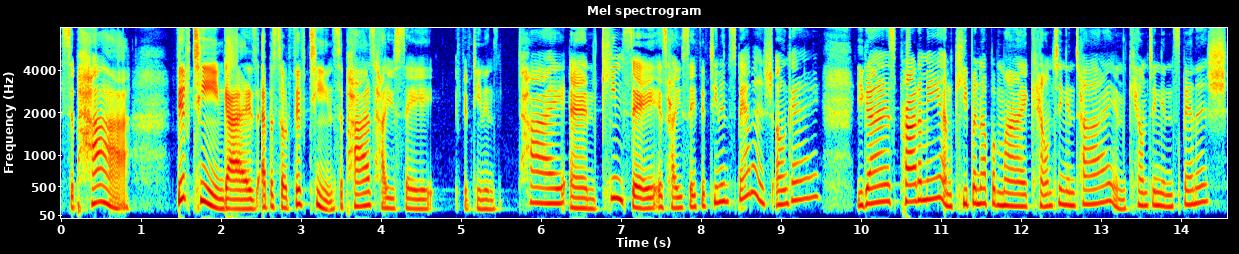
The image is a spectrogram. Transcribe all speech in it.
sip ha. 15, guys, episode 15. Sip ha is how you say 15 in Thai, and quince is how you say 15 in Spanish, okay? You guys proud of me? I'm keeping up with my counting in Thai and counting in Spanish.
